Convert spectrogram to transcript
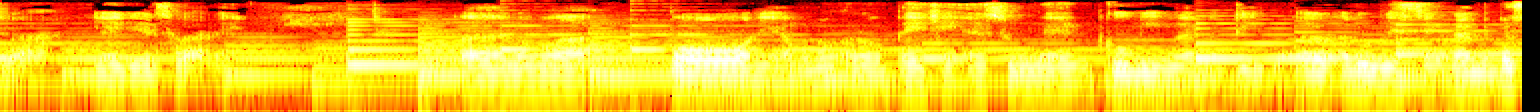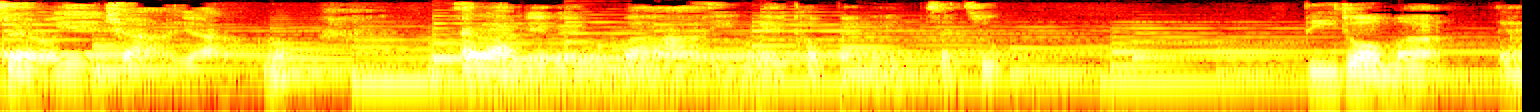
ဆိုတာရိုက်တယ်ဆိုတာလေအဲလုံးဝပေါ်နေရမလို့အဲ့တော့ဘယ်ချိန်အဆူနဲ့ကိုမိလည်းမသိဘူးအဲ့အဲ့လို risk ဒါပေမဲ့ပတ်စံတော့ရင်းချရတာပေါ့နော် အဲ့ဒါနဲ့ပဲဟိုပါအိမ်လဲထောက်ပံ့နေပတ်စံစုပြီးတော့မှအဲ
